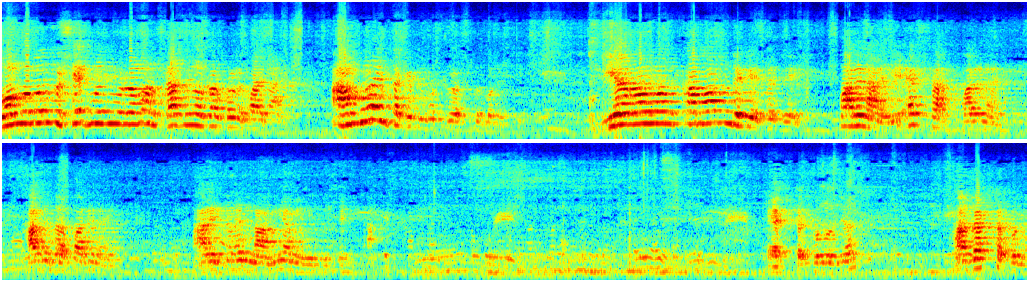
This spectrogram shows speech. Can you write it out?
বঙ্গবন্ধু শেখ মুজিবুর রহমান স্বাধীনতা করে পায় না আমরাই তাকে বিপদগ্রস্ত করেছি। জিয়া রহমান কামান দেখে এসেছে, পারে নাই একটা পারে নাই, খালেদা পারে নাই। আরেকজনের নামই আমি নিতে একটা কোনো যা হাজারটা কোনো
